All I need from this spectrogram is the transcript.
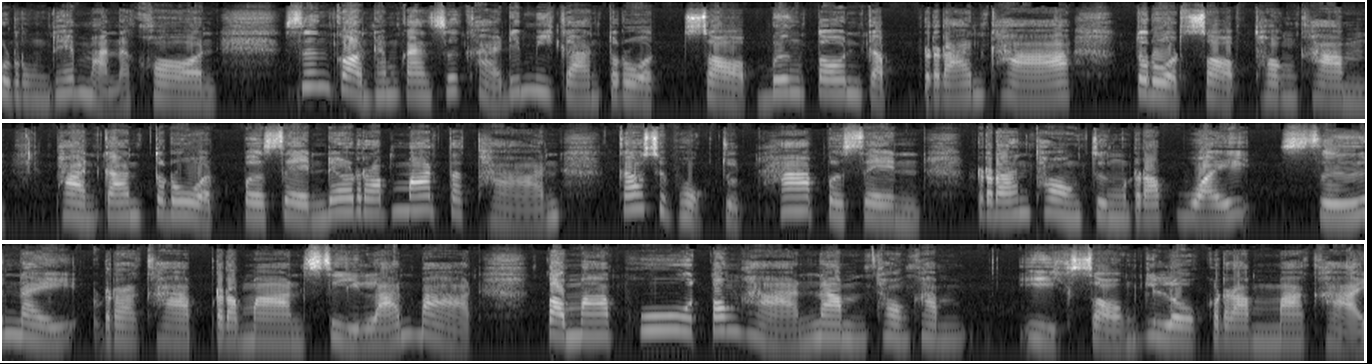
กรุงเทพมหานคร ซึ่งก่อนทำการซื้อขายได้มีการตรวจสอบเบื้องต้นกับร้านค้า ตรวจสอบทองคำผ่านการตรวจเปอร์เซ็นต์ได้รับมาตรฐาน 96.5%ร้านทองจึงรับไว้ซื้อในราคาประมาณ 4 ล้านบาท ต่อมาผู้ต้องหานำทองคำอีก 2 กิโลกรัมมาขาย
